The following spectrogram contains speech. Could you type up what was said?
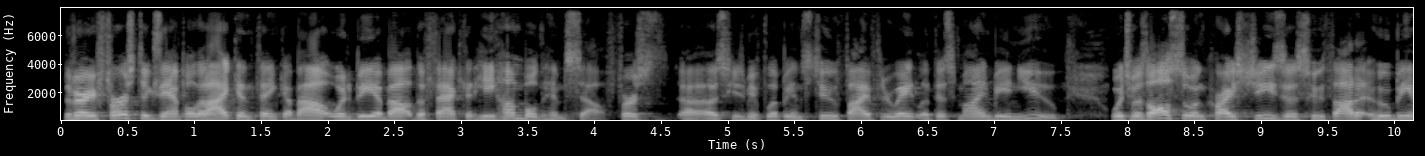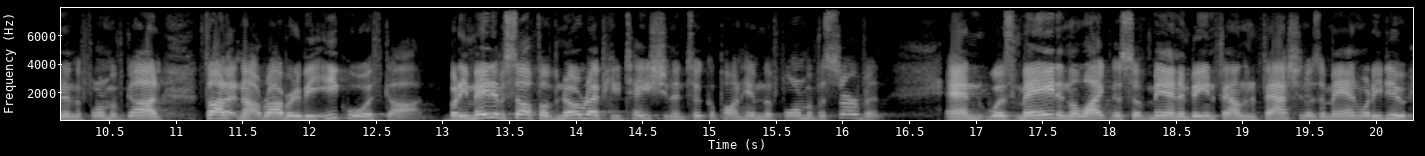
The very first example that I can think about would be about the fact that he humbled himself. First, uh, excuse me, Philippians 2, 5 through 8, let this mind be in you, which was also in Christ Jesus, who thought it, who being in the form of God, thought it not robbery to be equal with God. But he made himself of no reputation and took upon him the form of a servant, and was made in the likeness of men, and being found in fashion as a man, what did he do?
